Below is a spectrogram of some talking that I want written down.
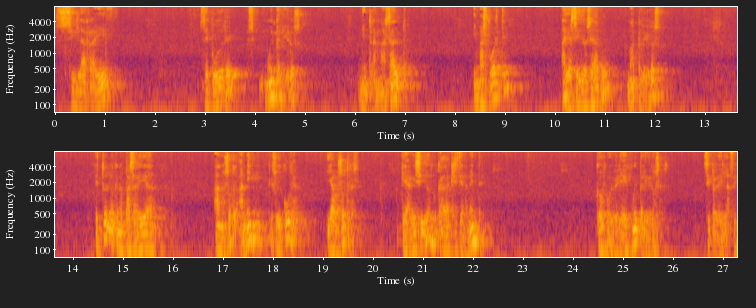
Si la raíz se pudre, es muy peligroso. Mientras más alto y más fuerte haya sido ese árbol, más peligroso. Esto es lo que nos pasaría a nosotros, a mí, que soy cura, y a vosotras, que habéis sido educadas cristianamente, que os volveríais muy peligrosas si perdéis la fe,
